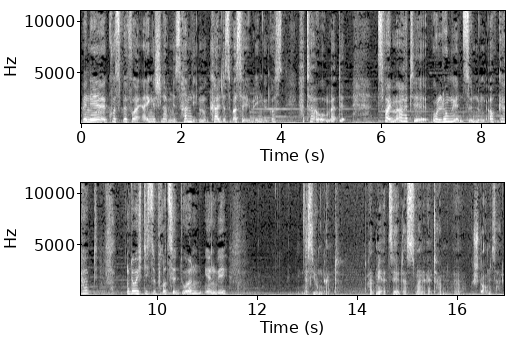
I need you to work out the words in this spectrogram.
Wenn er kurz bevor er eingeschlafen ist, haben die ihm kaltes Wasser über ihn gegossen. Hatte auch hatte, zweimal hatte wohl Lungenentzündung auch gehabt. Durch diese Prozeduren irgendwie. Das Jugendamt hat mir erzählt, dass meine Eltern äh, gestorben seien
